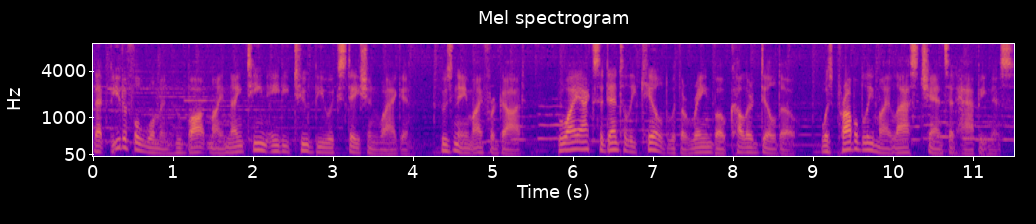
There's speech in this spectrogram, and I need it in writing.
That beautiful woman who bought my 1982 Buick station wagon, whose name I forgot, who I accidentally killed with a rainbow colored dildo, was probably my last chance at happiness.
